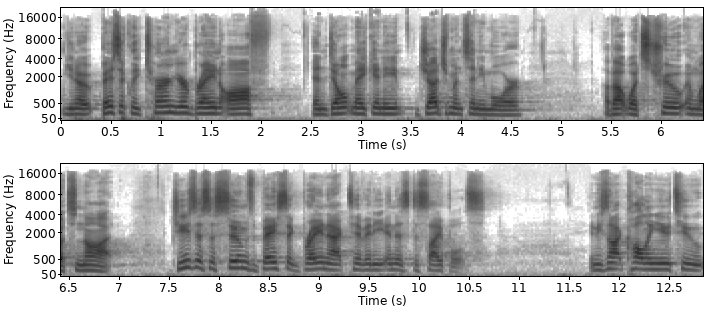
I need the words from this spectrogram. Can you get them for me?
you know, basically turn your brain off and don't make any judgments anymore about what's true and what's not. Jesus assumes basic brain activity in his disciples, and he's not calling you to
